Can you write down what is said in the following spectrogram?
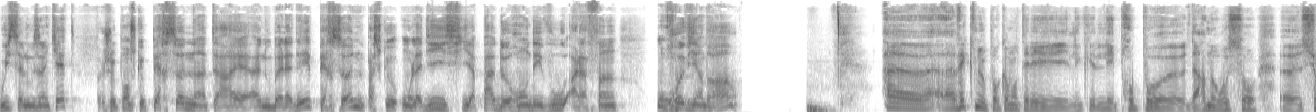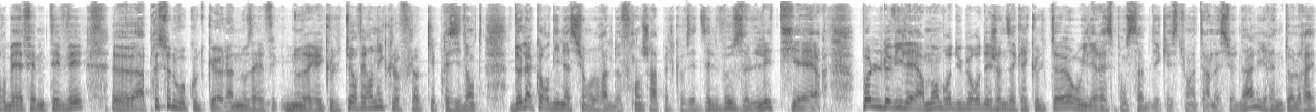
oui, ça nous inquiète. Je pense que personne n'a intérêt à nous balader, personne, parce qu'on l'a dit, s'il n'y a pas de rendez-vous à la fin, on reviendra. Euh, avec nous pour commenter les, les, les propos euh, d'Arnaud Rousseau euh, sur BFM TV. Euh, après ce nouveau coup de gueule hein, de nos, agriculteurs, Véronique Lefloc, qui est présidente de la coordination rurale de France. Je rappelle que vous êtes éleveuse laitière. Paul De Villers, membre du bureau des jeunes agriculteurs, où il est responsable des questions internationales. Irène Tolleret,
